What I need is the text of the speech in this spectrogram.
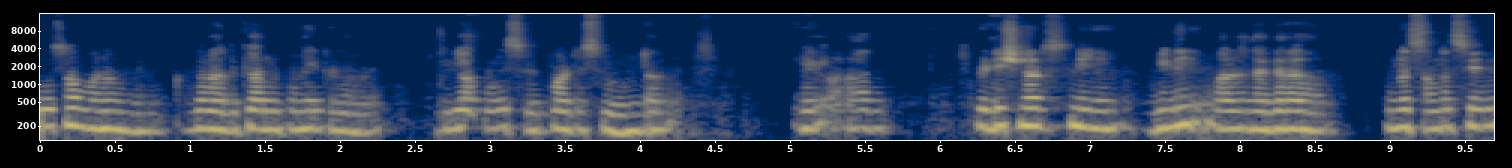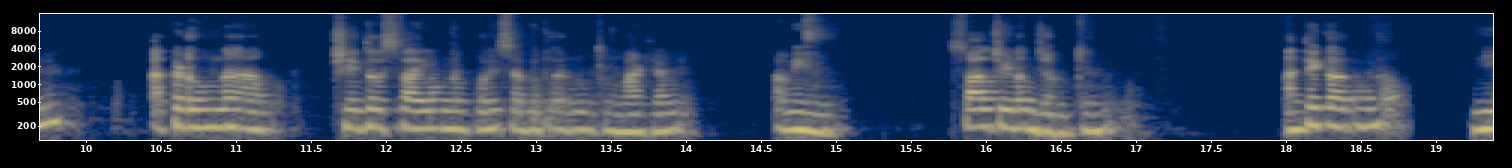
కోసం మనం అందరు అధికారులు కూడా ఇక్కడ జిల్లా పోలీస్ హెడ్ క్వార్టర్స్లో ఉంటారు ఆ పిటిషనర్స్ని విని వాళ్ళ దగ్గర ఉన్న సమస్యల్ని అక్కడ ఉన్న క్షేత్ర స్థాయిలో ఉన్న పోలీస్ అధికారులతో మాట్లాడి అవి సాల్వ్ చేయడం జరుగుతుంది. అంతేకాకుండా ఈ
